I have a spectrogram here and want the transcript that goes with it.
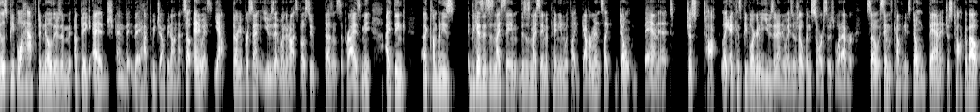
those people have to know there's a, a big edge and th- they have to be jumping on that. So, anyways, yeah, 30% use it when they're not supposed to. Doesn't surprise me. I think uh, companies, because this is my same, this is my same opinion with like governments, like don't ban it. Just talk like, because people are going to use it anyways. There's open source, there's whatever. So, same with companies. Don't ban it. Just talk about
